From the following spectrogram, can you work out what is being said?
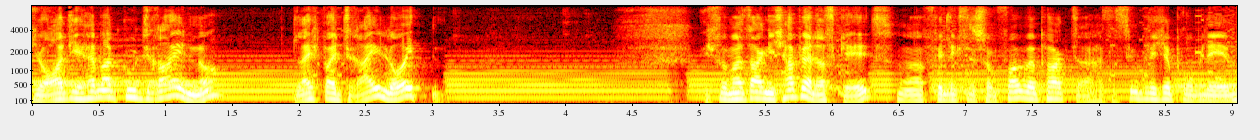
Ja, die hämmert gut rein, ne? Gleich bei drei Leuten. Ich würde mal sagen, ich habe ja das Geld. Felix ist schon voll bepackt. Er hat das übliche Problem.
